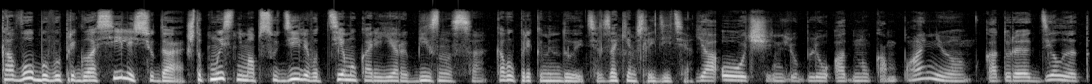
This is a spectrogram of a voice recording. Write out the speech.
Кого бы вы пригласили сюда, чтобы мы с ним обсудили вот тему карьеры, бизнеса? Кого порекомендуете? За кем следите? Я очень люблю одну компанию, которая делает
